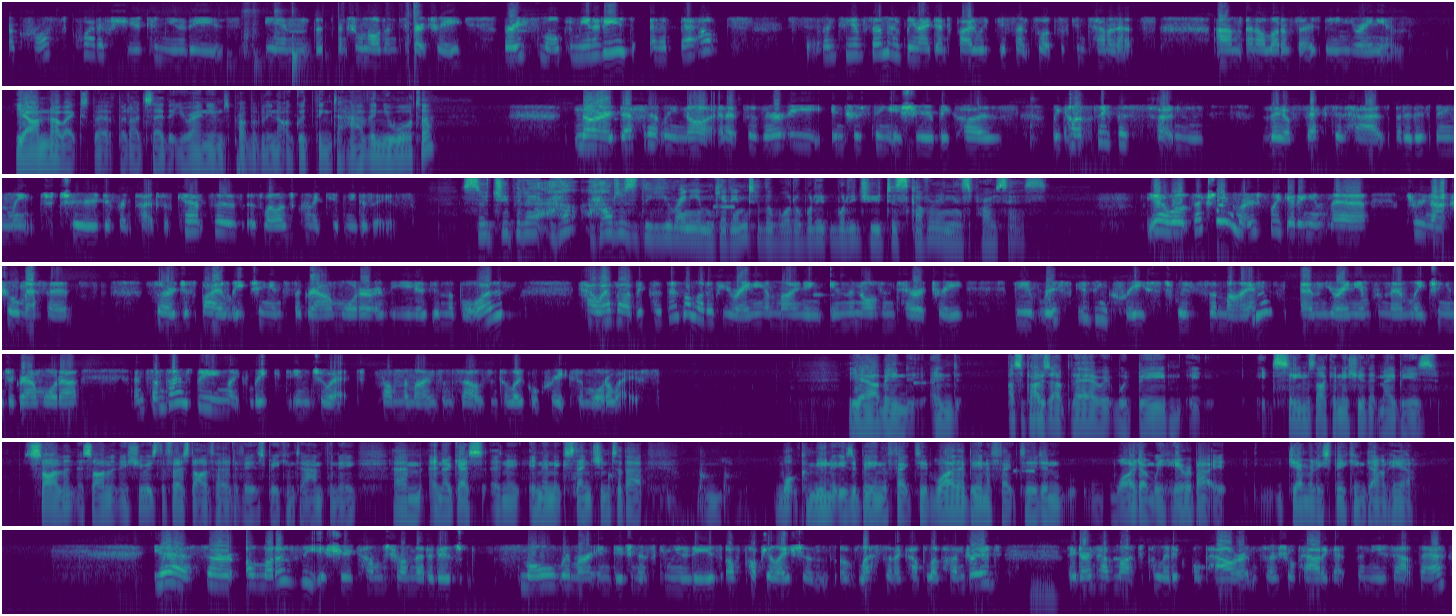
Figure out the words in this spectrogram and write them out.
across quite a few communities in the Central Northern Territory, very small communities, and about 70 of them have been identified with different sorts of contaminants, um, and a lot of those being uranium. Yeah, I'm no expert, but I'd say that uranium's probably not a good thing to have in your water. No, definitely not. And it's a very interesting issue because we can't say for certain the effects it has, but it has been linked to different types of cancers as well as chronic kidney disease. So, Jupiter, how, how does the uranium get into the water? What did, what did you discover in this process? Yeah, well, it's actually mostly getting in there through natural methods. So, just by leaching into the groundwater over years in the bores. However, because there's a lot of uranium mining in the Northern Territory, the risk is increased with the mines and uranium from them leaching into groundwater and sometimes being like leaked into it from the mines themselves into local creeks and waterways. Yeah, I mean, and I suppose up there it would be. It, it seems like an issue that maybe is silent, a silent issue. It's the first I've heard of it. Speaking to Anthony, um, and I guess in, in an extension to that, what communities are being affected, why they're being affected, and why don't we hear about it? Generally speaking, down here. Yeah, so a lot of the issue comes from that it is small, remote indigenous communities of populations of less than a couple of hundred. They don't have much political power and social power to get the news out there.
